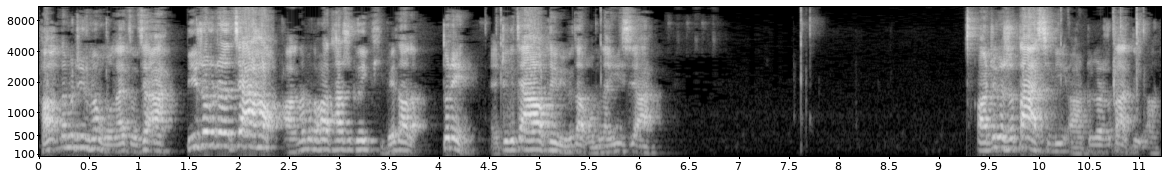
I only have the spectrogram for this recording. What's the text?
好，那么这地方我们来走一下啊，比如说这个加号啊，那么的话它是可以匹配到的，对不对？哎，这个加号可以匹配到，我们来预习啊。啊，这个是大 CD 啊，这个是大 D 啊。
